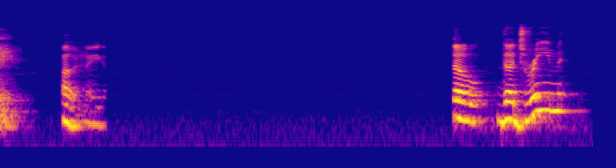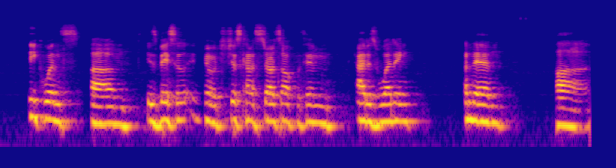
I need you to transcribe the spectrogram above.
Oh, there you go. So the dream sequence um, is basically, you know, it just kind of starts off with him at his wedding, and then uh,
